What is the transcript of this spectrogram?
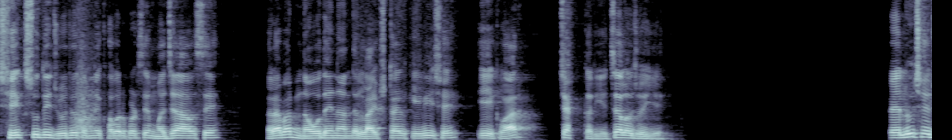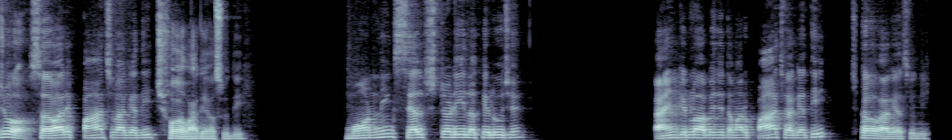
છેક સુધી જોજો, તમને ખબર પડશે, મજા આવશે. બરાબર? નવોદયના અંદર લાઈફસ્ટાઈલ કેવી છે? એ એકવાર ચેક કરીએ. ચલો જોઈએ. પહેલું છે જો સવારે પાંચ વાગ્યાથી છ વાગ્યા સુધી. મોર્નિંગ સેલ્ફ સ્ટડી લખેલું છે. ટાઈમ કેટલો આપે છે તમારો? પાંચ વાગ્યાથી છ વાગ્યા સુધી.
